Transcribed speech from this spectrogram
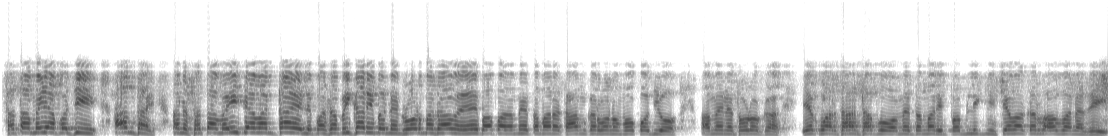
સત્તા મળ્યા પછી આમ થાય. અને સત્તા વહી જવાનું થાય એટલે પાછા ભિખારી બને રોડમાં આવે હે બાપા અમે તમારા કામ કરવાનો મોકો દ્યો. અમે ને થોડોક એકવાર સાથ આપો. અમે તમારી પબ્લિકની સેવા કરવા આવવાના છીએ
